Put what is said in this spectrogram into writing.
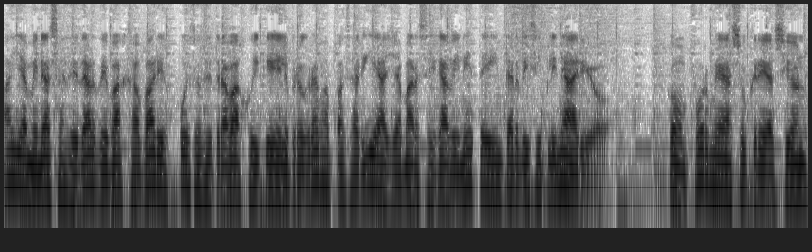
hay amenazas de dar de baja varios puestos de trabajo y que el programa pasaría a llamarse Gabinete Interdisciplinario. Conforme a su creación,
